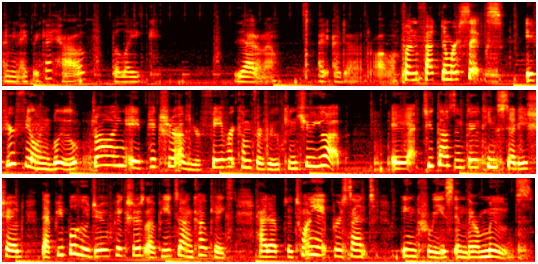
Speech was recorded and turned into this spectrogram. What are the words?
I mean, I think I have, but like, yeah, I don't know. I, I don't draw. Fun fact number six. If you're feeling blue, drawing a picture of your favorite comfort food can cheer you up. A 2013 study showed that people who drew pictures of pizza and cupcakes had up to 28% increase in their moods.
